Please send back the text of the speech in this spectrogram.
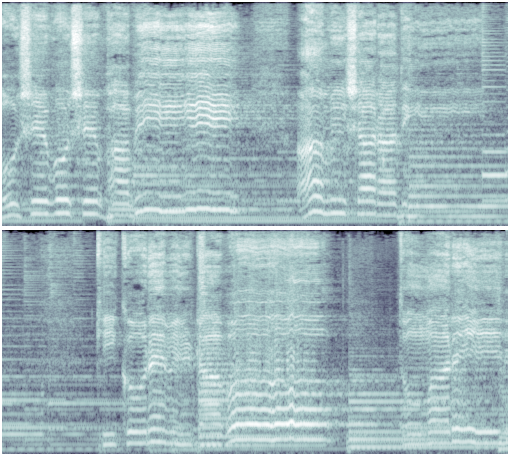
বসে বসে ভাবি, আমি সারাদিন কি করে মেটাবো তোমার ঋণ?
